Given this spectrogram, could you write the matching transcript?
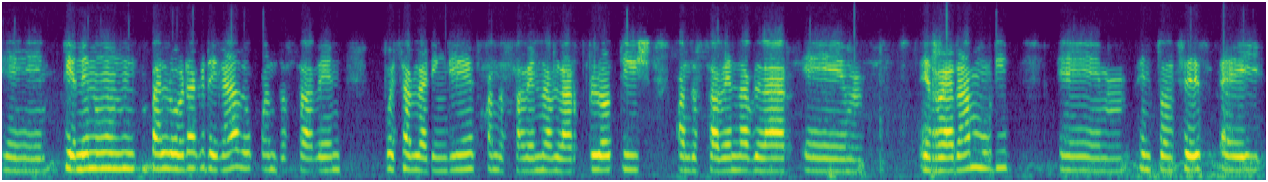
eh, tienen un valor agregado cuando saben pues hablar inglés, cuando saben hablar plotish, cuando saben hablar eh, rarámuri. Em, entonces, eh,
